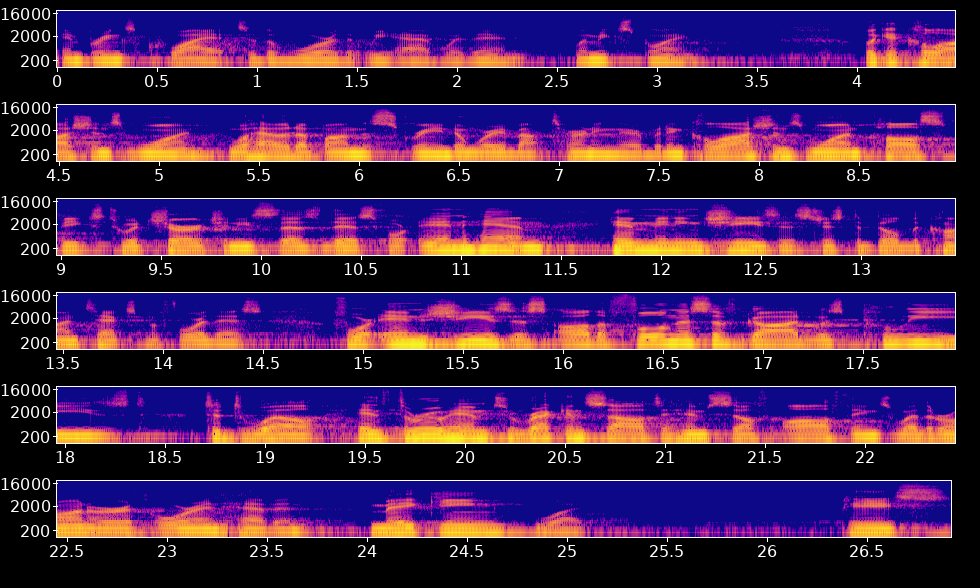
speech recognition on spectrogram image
and brings quiet to the war that we have within. Let me explain. Look at Colossians 1. We'll have it up on the screen. Don't worry about turning there. But in Colossians 1, Paul speaks to a church and he says this For in him, him meaning Jesus, just to build the context before this, for in Jesus all the fullness of God was pleased to dwell, and through him to reconcile to himself all things, whether on earth or in heaven, making what? Peace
